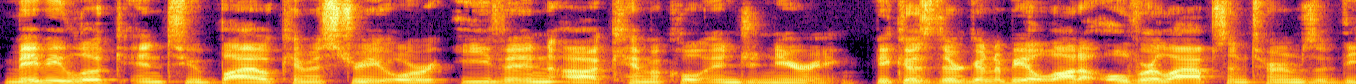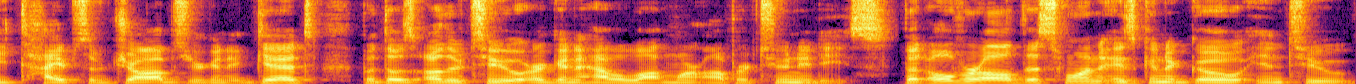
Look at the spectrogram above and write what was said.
maybe look into biochemistry or even uh, chemical engineering because there are going to be a lot of overlaps in terms of the types of jobs you're going to get, but those other two are going to have a lot more opportunities. But overall, this one is going to go into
